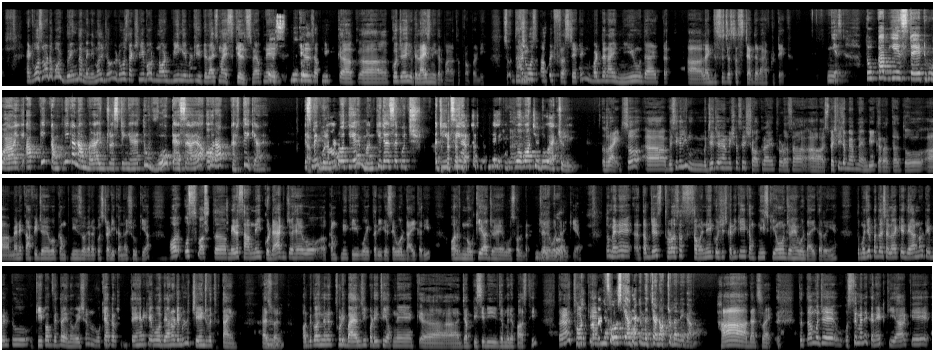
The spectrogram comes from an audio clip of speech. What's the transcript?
it was not about doing the minimal job it was actually about not being able to utilize my skills मैं अपने yes, skills अपनी को जो है utilize नहीं कर पा रहा था properly so that was a bit frustrating but then i knew that uh, like this is just a step that i have to take yes तो कब ये स्टेट हुआ आपकी कंपनी का नाम बड़ा इंटरेस्टिंग है तो वो कैसे आया और आप करते क्या है इसमें गुलाट होती है मंकी जैसे कुछ अजीब सी है what you do actually right so basically मुझे जो है हमेशा से शौक रहा है थोड़ा सा स्पेशली uh, जब मैं अपना एमबीए कर रहा था तो uh, मैंने काफ़ी जो है वो कंपनीज़ वगैरह को स्टडी करना शुरू किया। और उस वक्त uh, मेरे सामने ही कोडैक जो है वो कंपनी थी वो एक तरीके से वो डाई करी और नोकिया जो है वो उस वक्त जो है वो डाई किया। तो मैंने तब जो है थोड़ा सा समझने की कोशिश करी कि ये कंपनीज़ क्यों जो है वो डाई कर रही हैं। तो मुझे पता चला कि they are not able to keep up with the innovation वो क्या करते हैं कि वो they are not able to change with time as well और बिकॉज़ मैंने थोड़ी बायोलॉजी पढ़ी थी अपने जब पीसीबी जब मेरे पास थी तो आई थॉट कि मैंने फोर्स किया था कि बच्चा डॉक्टर बनेगा। हाँ दैट्स राइट right. तो तब मुझे उससे मैंने कनेक्ट किया कि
